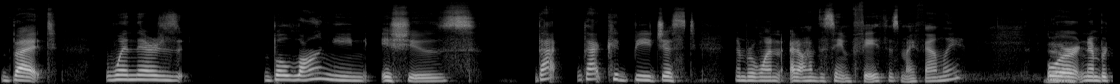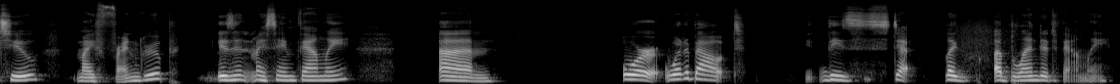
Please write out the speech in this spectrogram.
But when there's belonging issues that that could be just number 1 I don't have the same faith as my family. Or number 2 my friend group isn't my same family. Um or what about these step like a blended family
